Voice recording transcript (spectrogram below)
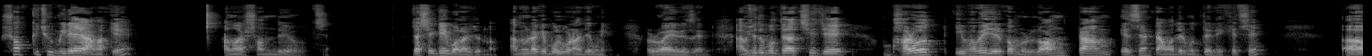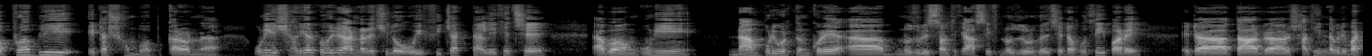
সবকিছু মিলে আমাকে, আমার সন্দেহ হচ্ছে। তা সেটাই বলার জন্য। আমি ওনাকে বলব না যে উনি রয়্যাল এজেন্ট। আমি শুধু বলতে চাচ্ছি যে, ভারত এভাবে যেরকম লং টার্ম এজেন্ট আমাদের মধ্যে রেখেছে প্রবলি এটা সম্ভব। কারণ উনি শাহরিয়ার কবিরের আন্ডারে ছিল, ওই ফিচারটা লিখেছে এবং উনি নাম পরিবর্তন করে নজরুল ইসলাম থেকে আসিফ নজরুল হয়েছে, এটা হতেই পারে। এটা তার স্বাধীন নাগরিক। বাট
